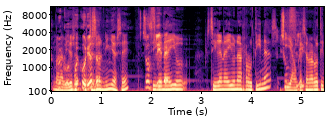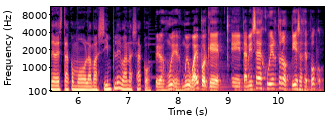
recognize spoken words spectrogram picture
cu- Maravilloso. muy curioso. Los niños, ¿eh? Es un siguen flipe. ahí, siguen ahí unas rutinas y aunque sea una rutina de esta como la más simple, van a saco. Pero es muy, es muy guay porque eh, también se ha descubierto los pies hace poco,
